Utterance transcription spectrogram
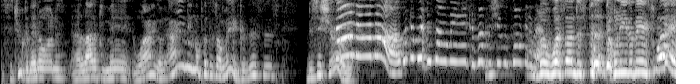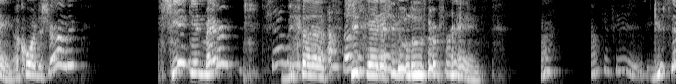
This is true because they don't understand. A lot of men. Well, I ain't, gonna, I ain't even gonna put this on men because this is this is Shirley. No, no, no. We can put this on me because that's what she was talking about. But what's understood don't need to be explained, according to Shirley. She ain't getting married Shirley, because so she's scared that she's gonna lose her friends. Huh? I'm confused. You said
